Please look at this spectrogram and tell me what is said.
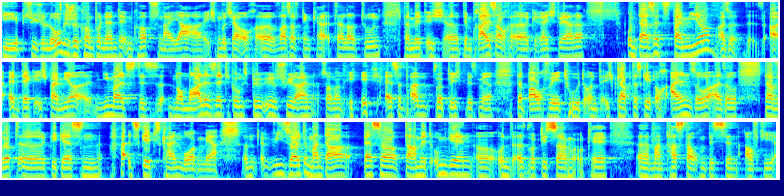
die psychologische Komponente im Kopf, na ja, ich muss ja auch äh, was auf den Teller tun, damit ich äh, dem Preis auch äh, gerecht werde. Und da setzt bei mir, also äh, entdecke ich bei mir niemals das normale Sättigungsgefühl ein, sondern ich esse dann wirklich, bis mir der Bauch weh tut. Und ich glaube, das geht auch allen so. Also da wird äh, gegessen, als gäbe es keinen Morgen mehr. Und wie sollte man da besser damit umgehen äh, und äh, wirklich sagen, okay, äh, man passt da auch ein bisschen auf die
